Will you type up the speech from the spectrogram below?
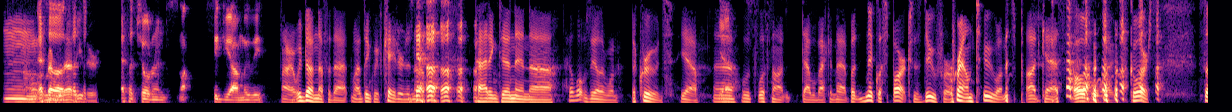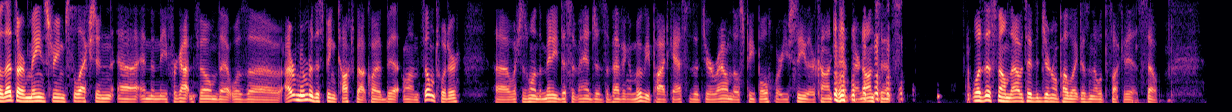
Mm, that's a that that's a, that's a children's like, CGI movie. All right, we've done enough of that. Well, I think we've catered enough with Paddington and uh, hell, what was the other one? The Croods. Yeah. Uh, Yeah. Let's let's not dabble back in that. But Nicholas Sparks is due for a round two on this podcast. Oh boy. of course. So that's our mainstream selection, uh, and then the forgotten film that was. Uh, I remember this being talked about quite a bit on film Twitter, uh, which is one of the many disadvantages of having a movie podcast is that you're around those people where you see their content and their nonsense. Was this film that I would say the general public doesn't know what the fuck it is? So.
